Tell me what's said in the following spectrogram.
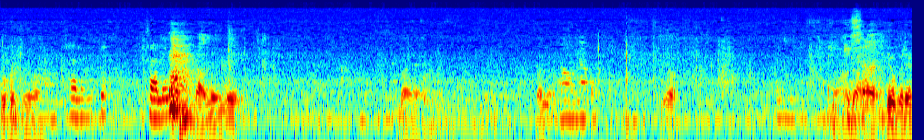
तूं गो चालेल चालेल बरें चलो देव बरें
